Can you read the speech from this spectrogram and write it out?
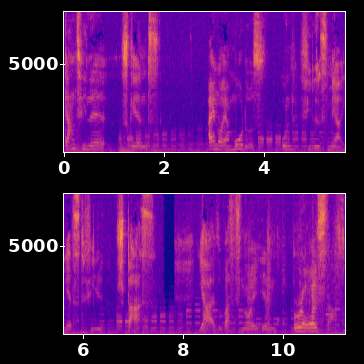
ganz viele Skins, ein neuer Modus und vieles mehr. Jetzt viel Spaß. Ja, also was ist neu in Brawl Stars?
